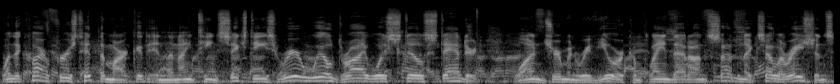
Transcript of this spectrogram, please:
when the car first hit the market in the 1960s, rear-wheel drive was still standard. One German reviewer complained that on sudden accelerations,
